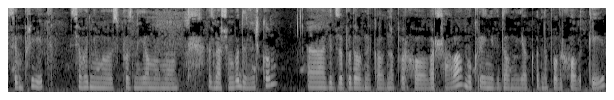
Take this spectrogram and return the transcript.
Всім привіт! Сьогодні ми вас познайомимо з нашим будиночком е, від забудовника одноповерхова Варшава в Україні відомий як одноповерховий Київ,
